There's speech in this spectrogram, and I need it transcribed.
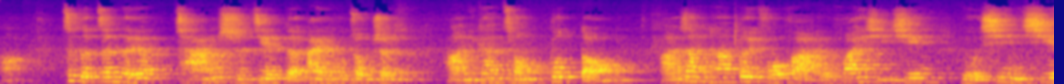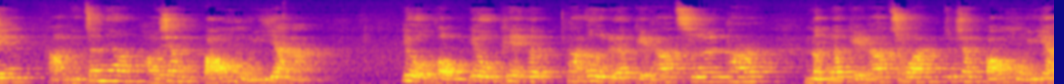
啊。这个真的要长时间的爱护众生啊。你看，从不懂啊，让他对佛法有欢喜心、有信心啊，你真的要好像保姆一样啊。又哄又骗，又他饿了要给他吃，他冷要给他穿，就像保姆一样，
